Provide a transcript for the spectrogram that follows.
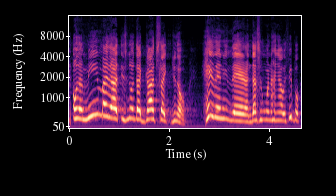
And what I mean by that is not that God's like, you know, hidden in there and doesn't want to hang out with people.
